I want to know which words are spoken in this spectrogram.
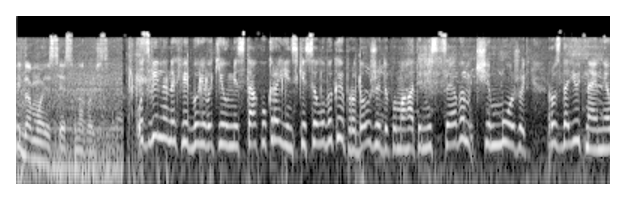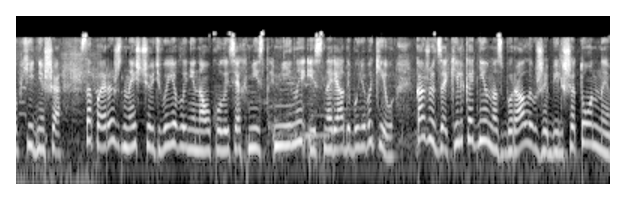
И домой, естественно, хочется. У звільнених від бойовиків містах українські силовики продовжують допомагати місцевим, чим можуть. Роздають найнеобхідніше. Сапери ж знищують виявлені на околицях міст міни і снаряди бойовиків. Кажуть, за кілька днів назбирали вже більше тонни.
